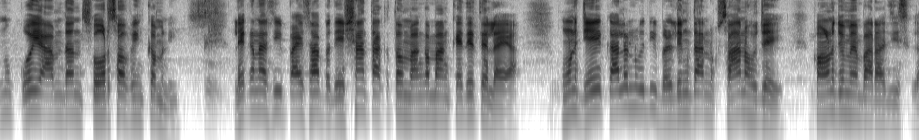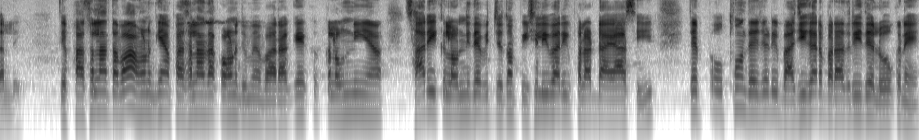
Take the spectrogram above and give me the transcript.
ਨੂੰ ਕੋਈ ਆਮਦਨ ਸੋਰਸ ਆਫ ਇਨਕਮ ਨਹੀਂ। ਲੇਕਿਨ ਅਸੀਂ ਪੈਸਾ ਵਿਦੇਸ਼ਾਂ ਤੱਕ ਤੋਂ ਮੰਗ ਮੰਗ ਕੇ ਇਹਦੇ ਤੇ ਲਾਇਆ। ਹੁਣ ਜੇ ਕੱਲ ਨੂੰ ਇਹਦੀ ਬਿਲਡਿੰਗ ਦਾ ਨੁਕਸਾਨ ਹੋ ਜਾਏ, ਕੌਣ ਜ਼ਿੰਮੇਵਾਰ ਆ ਜੀ ਇਸ ਗੱਲ ਲਈ? ਤੇ ਫਸਲਾਂ ਤਬਾਹ ਹੋਣਗੀਆਂ ਫਸਲਾਂ ਦਾ ਕੌਣ ਜ਼ਿੰਮੇਵਾਰ ਆ? ਕਿ ਇੱਕ ਕਲੋਨੀ ਆ ਸਾਰੀ ਕਲੋਨੀ ਦੇ ਵਿੱਚ ਜਦੋਂ ਪਿਛਲੀ ਵਾਰੀ ਫਲੱਡ ਆਇਆ ਸੀ ਤੇ ਉੱਥੋਂ ਦੇ ਜਿਹੜੀ ਬਾਜੀਗਰ ਬਰਾਦਰੀ ਦੇ ਲੋਕ ਨੇ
